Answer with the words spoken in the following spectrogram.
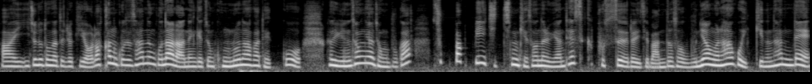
아, 이주노동자들이 이렇게 열악한 곳에서 사는구나라는 게 좀 공론화가 됐고 그래서 윤석열 정부가 숙박비 지침 개선을 위한 테스크포스를 이제 만들어서 운영을 하고 있기는 한데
